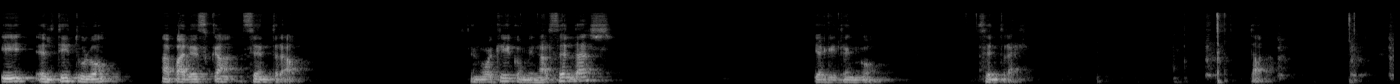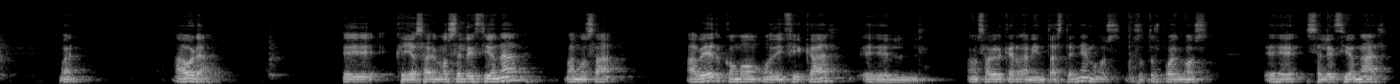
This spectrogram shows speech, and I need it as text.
y el título aparezca centrado. Tengo aquí combinar celdas y aquí tengo centrar. Bueno, ahora eh, que ya sabemos seleccionar, vamos a, ver cómo modificar el... Vamos a ver qué herramientas tenemos. Nosotros podemos eh, seleccionar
